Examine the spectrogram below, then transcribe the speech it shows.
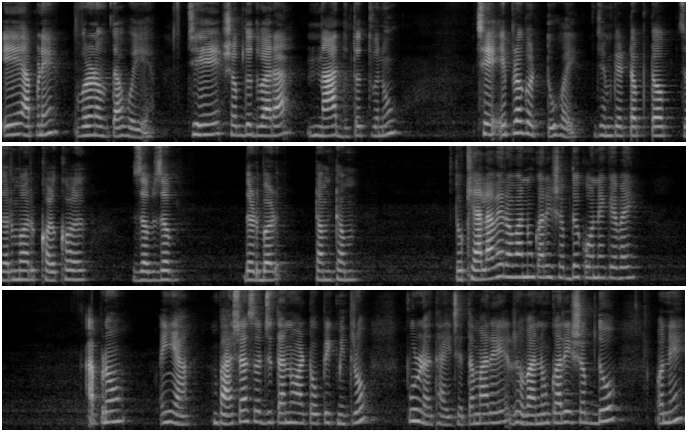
એ આપણે વર્ણવતા હોઈએ. જે શબ્દ દ્વારા નાદ તત્વનું છે એ પ્રગટતું હોય, જેમ કે ટપ ટપ, ઝરમર, ખળખળ, ઝબઝબ, દડબડ, ઠમઠમ. તો ખ્યાલ આવે રવાનુકારી શબ્દ કોને કહેવાય? આપણો અહીંયા ભાષા સજ્જતાનો આ ટોપિક મિત્રો પૂર્ણ થાય છે. તમારે રવાનુકારી શબ્દો અને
